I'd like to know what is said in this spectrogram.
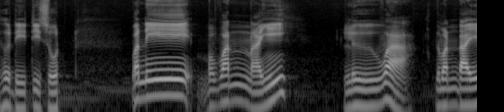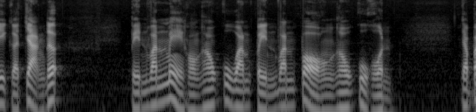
ให้ดีที่สุด วันนี้วันไหน หรือว่าวันใดก็จ้างเด้อเป็นวันแม่ของเฮากูวันเป็นวันป่อของเฮากูคน จะไป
